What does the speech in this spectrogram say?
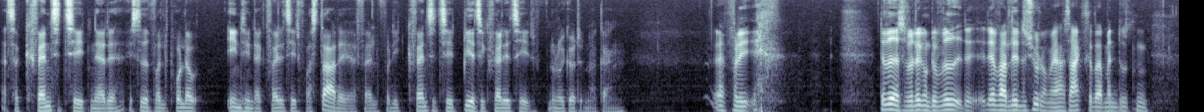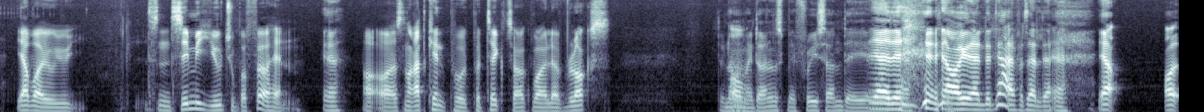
altså kvantiteten af det, i stedet for at prøve at lave en ting, der er kvalitet fra start af i hvert fald, fordi kvantitet bliver til kvalitet, når du har gjort det nogle gange. Ja, fordi, det ved jeg selvfølgelig ikke, om du ved, det, det var lidt i tvivl om, jeg har sagt til dig, men du, sådan, jeg var jo sådan semi-YouTuber førhen, Ja. Og, og sådan ret kendt på, på TikTok, hvor jeg laver vlogs. Det er noget Og- med McDonald's med Free Sunday. Ja, det, Nå, ja, det, det har jeg fortalt, ja. Ja. ja. Og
